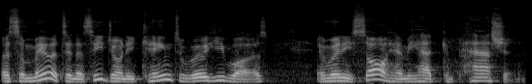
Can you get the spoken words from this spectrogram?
A Samaritan, as he journeyed, came to where he was, and when he saw him, he had compassion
